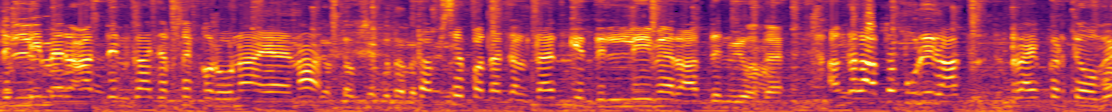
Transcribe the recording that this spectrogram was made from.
दिल्ली में रात दिन का जब से कोरोना आया है ना तब से पता तब से पता चलता है कि दिल्ली में रात दिन भी होता है। अंकल आप तो पूरी रात ड्राइव करते होगे?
